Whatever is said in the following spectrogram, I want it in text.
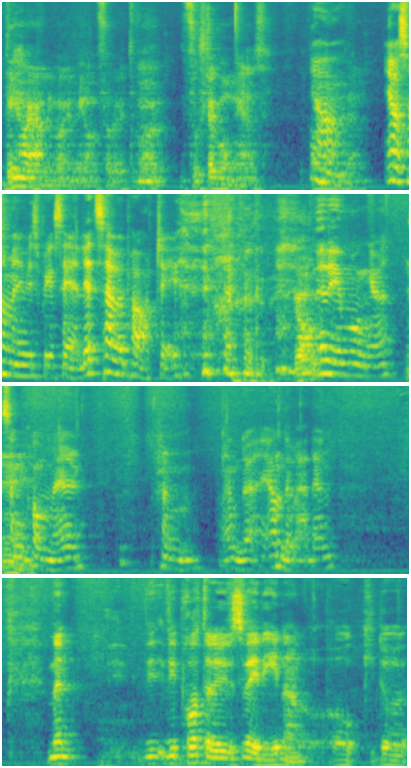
Det har jag aldrig varit med om förut. Det var första gången Ja. Ja, som vi brukar säga, let's have a party. Ja. När det är många som Mm. kommer från andra, andra världen. Men vi, vi pratade ju vid innan och då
